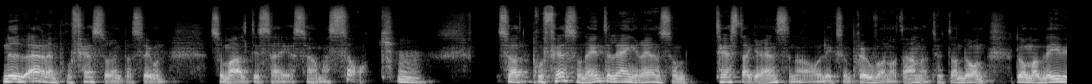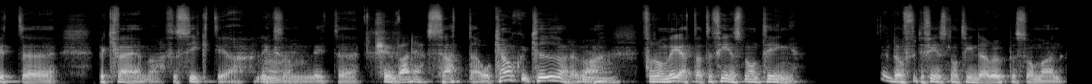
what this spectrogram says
Nu är en professor en person som alltid säger samma sak. Så att professorn är inte längre en som testar gränserna och liksom provar något annat. Utan de, de har blivit eh, bekväma, försiktiga, liksom lite Kuvade? satta och kanske kuvade. Va? För de vet att det finns någonting, det finns någonting där uppe som man,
